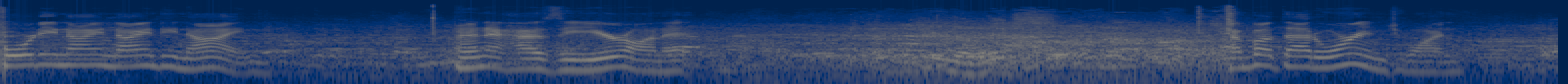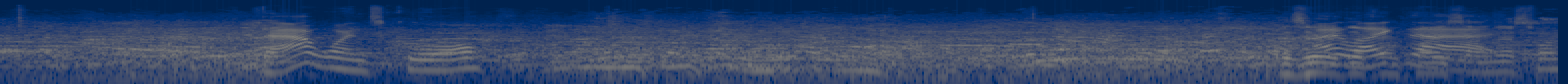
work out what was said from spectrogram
$49.99. And it has the year on it. Nice. How about that orange one? That one's cool. Is there a I like that. on this one?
